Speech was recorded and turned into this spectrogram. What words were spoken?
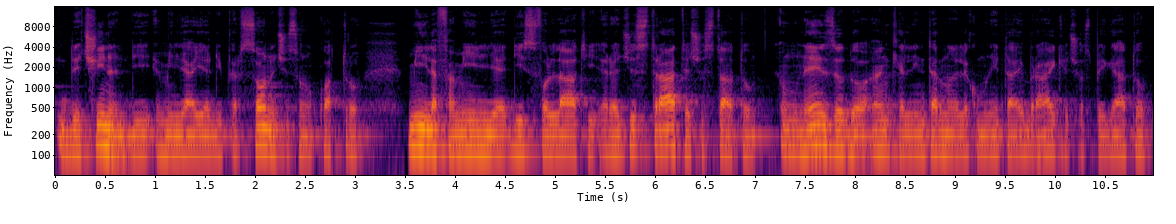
decine di migliaia di persone, ci sono 4.000 famiglie di sfollati registrate, c'è stato un esodo anche all'interno delle comunità ebraiche, ci ha spiegato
